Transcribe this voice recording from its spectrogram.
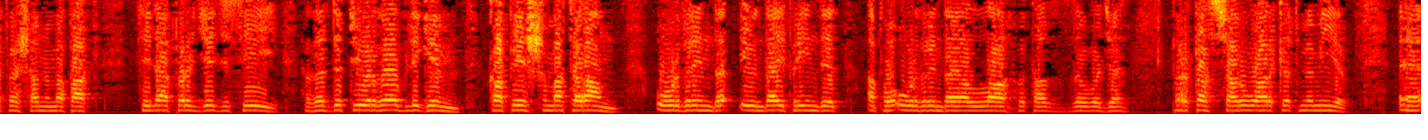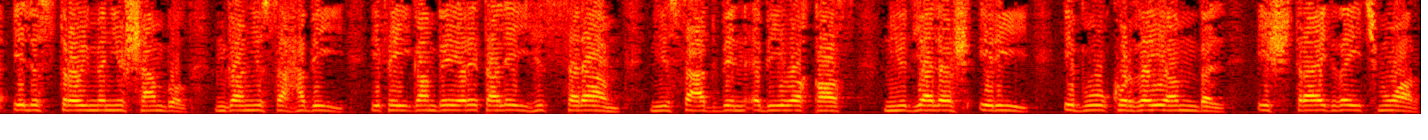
e peshon më pak, cila përgjegjësi dhe detyrë dhe obligim ka peshë më të randë, urdhri ndaj prindit apo urdhri ndaj Allahut azze ve xhel për ta sqaruar këtë më mirë e ilustroj me një shembull nga një sahabi i pejgamberit alejhi salam një Saad bin Ebi Vekas Një djalosh i ri, i bukur dhe i ëmbël, i shtrajtë dhe i çmuar,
